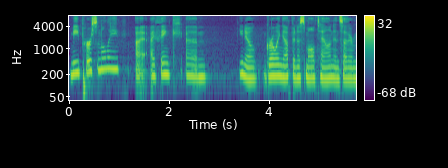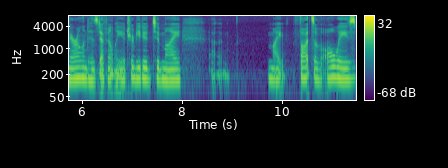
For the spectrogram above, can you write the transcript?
me personally, I, I think. Um, you know, growing up in a small town in southern Maryland has definitely attributed to my uh, my thoughts of always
